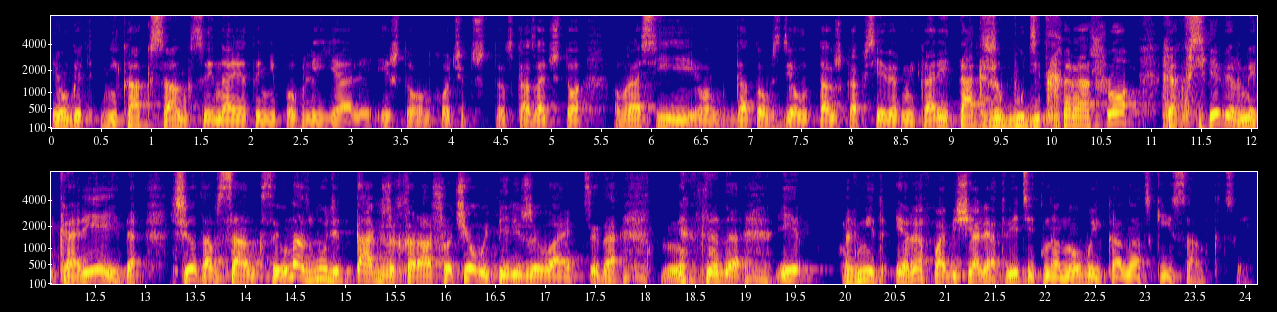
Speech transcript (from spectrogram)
и он говорит, никак санкции на это не повлияли, и что он хочет что, сказать, что в России он готов сделать так же, как в Северной Корее, так же будет хорошо, как в Северной Корее, да, что там санкции, у нас будет так же хорошо, чего вы переживаете, да, и в МИД РФ пообещали ответить на новые канадские санкции.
